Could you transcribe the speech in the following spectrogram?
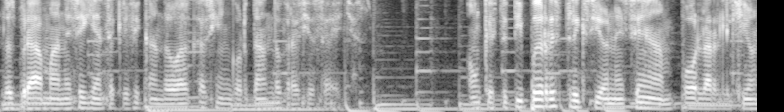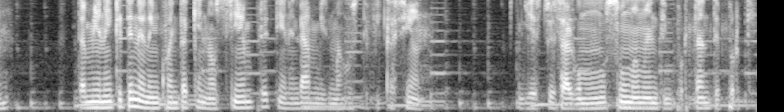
los brahmanes seguían sacrificando vacas y engordando gracias a ellas. Aunque este tipo de restricciones se dan por la religión, también hay que tener en cuenta que no siempre tienen la misma justificación. Y esto es algo sumamente importante porque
